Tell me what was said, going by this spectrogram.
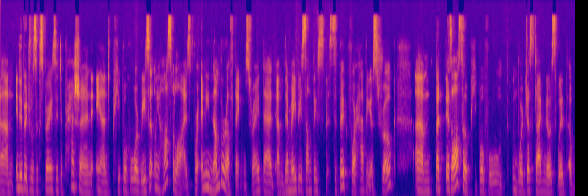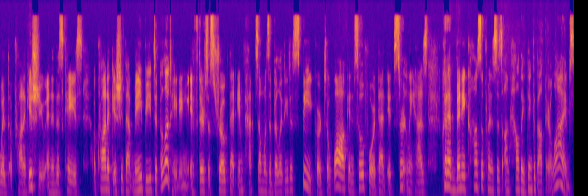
um, individuals experiencing depression and people who were recently hospitalized for any number of things, right? That um, there may be something specific for having a stroke, um, but it's also people who were just diagnosed with with a chronic issue, and in this case, a chronic issue that may be debilitating. If there's a stroke that impacts someone's ability to speak or to walk and so forth, that it certainly has could have many consequences on how they think about their lives.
